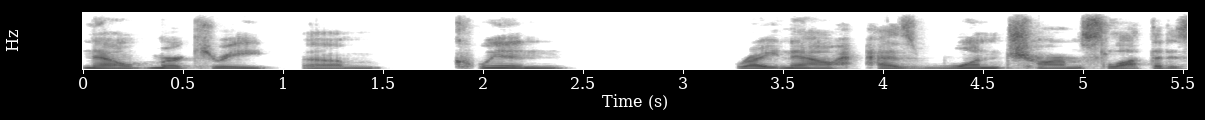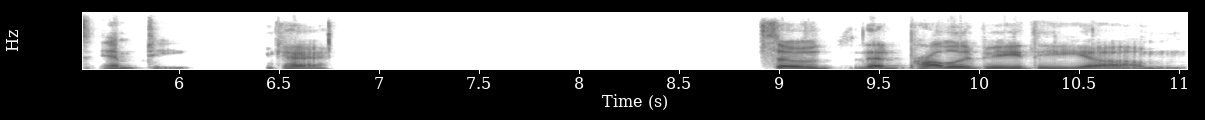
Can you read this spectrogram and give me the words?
Now, Mercury, um, Quinn right now has one charm slot that is empty. Okay. So that'd probably be the um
